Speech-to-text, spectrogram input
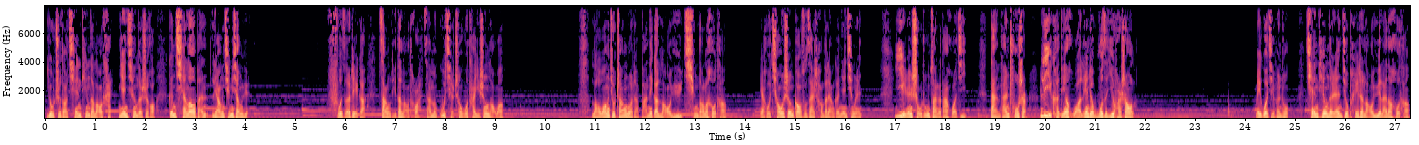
又知道前厅的老太年轻的时候跟钱老本两情相悦。负责这个葬礼的老头啊，咱们姑且称呼他一声老王。老王就张罗着把那个老妪请到了后堂，然后悄声告诉在场的两个年轻人，一人手中攥着打火机，但凡出事立刻点火，连这屋子一块烧了。没过几分钟，前厅的人就陪着老妪来到后堂。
